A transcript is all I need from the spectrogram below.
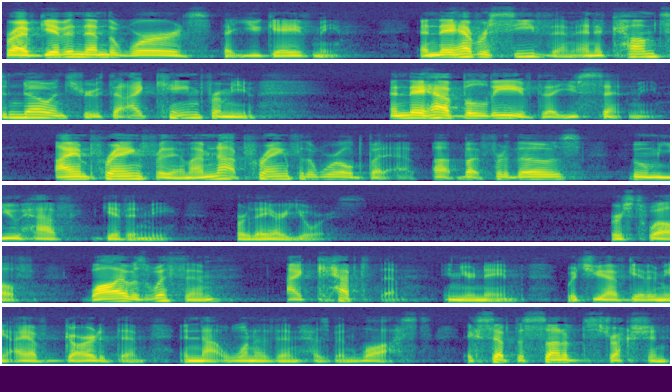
For I have given them the words that you gave me, and they have received them and have come to know in truth that I came from you, and they have believed that you sent me. I am praying for them. I'm not praying for the world, but, uh, but for those whom you have given me, for they are yours. Verse 12 While I was with them, I kept them in your name, which you have given me. I have guarded them, and not one of them has been lost, except the son of destruction,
